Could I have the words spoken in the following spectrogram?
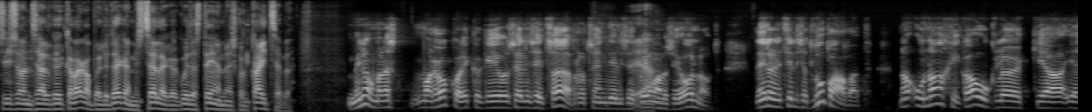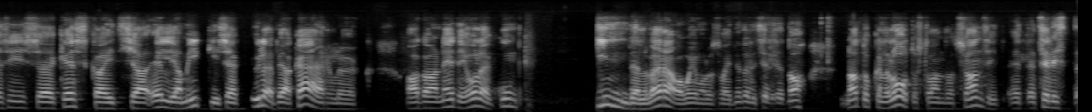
siis on seal ka ikka väga palju tegemist sellega, kuidas teine meeskond kaitseb. minu meelest Marokol ikkagi ju selliseid sajaprotsendiliseid võimalusi ei olnud. Neil olid sellised lubavad, no Unahi kauglöök ja, ja siis keskkaitsja Elia Miki see ülepea käärlöök, aga need ei ole kumbki kindel väravavõimalus, vaid need olid sellised noh, natukene lootustandvad šansid, et, et sellist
